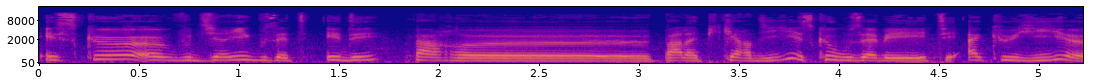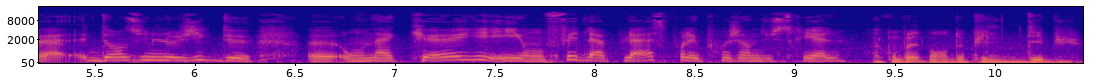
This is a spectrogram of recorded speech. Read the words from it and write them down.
Est-ce que euh, vous diriez que vous êtes aidé par, euh, par la Picardie? Est-ce que vous avez été accueilli dans une logique de on accueille et on fait de la place pour les projets industriels? Ah, Complètement, depuis le début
